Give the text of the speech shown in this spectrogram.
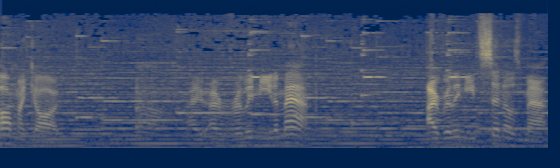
Oh my god. I, I really need a map. I really need Sinnoh's map.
